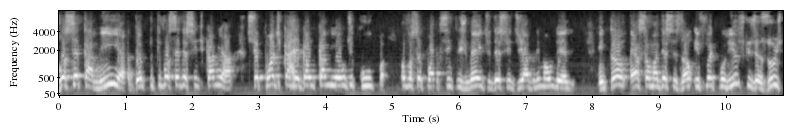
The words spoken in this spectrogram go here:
você caminha dentro do que você decide caminhar. Você pode carregar um caminhão de culpa, ou você pode simplesmente decidir abrir mão dele. Então, essa é uma decisão, e foi por isso que Jesus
